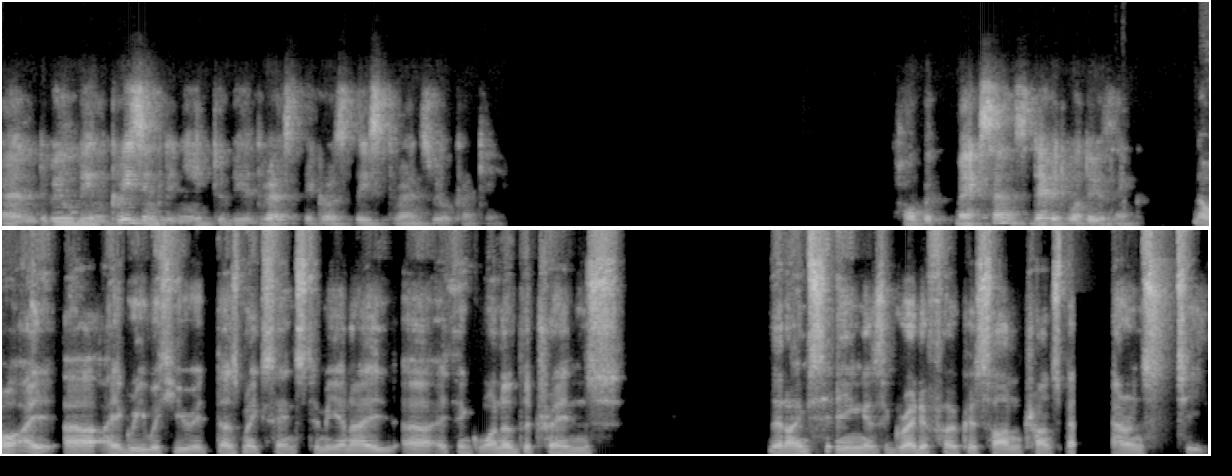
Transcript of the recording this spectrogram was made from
and will be increasingly need to be addressed because these trends will continue. Hope it makes sense, David. What do you think? No, I uh, I agree with you. It does make sense to me, and I uh, I think one of the trends that I'm seeing is a greater focus on transparency,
